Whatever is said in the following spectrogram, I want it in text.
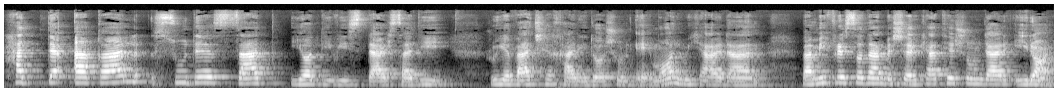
حداقل سود 100 یا 200 درصدی روی وجه خریداشون اعمال می‌کردن و میفرستادن به شرکتشون در ایران.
